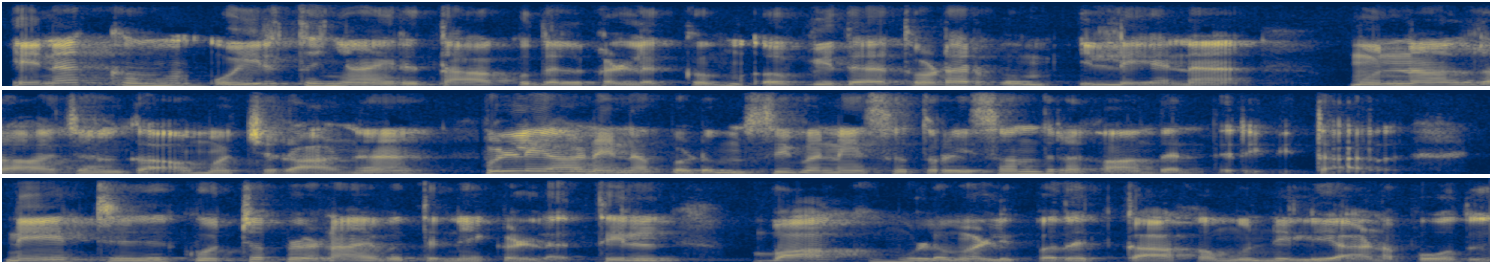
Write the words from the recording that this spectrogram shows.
எனக்கும் உயிர்த்த ஞாயிறு தாக்குதல்களுக்கும் எவ்வித தொடர்பும் இல்லை என முன்னாள் ராஜாங்க அமைச்சரான பிள்ளையான் எனப்படும் சிவநேசத்துறை சந்திரகாந்தன் தெரிவித்தார். நேற்று குற்றப்புலனாய்வு திணைக்களத்தில் வாக்குமூலம் அளிப்பதற்காக முன்னிலையான போது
